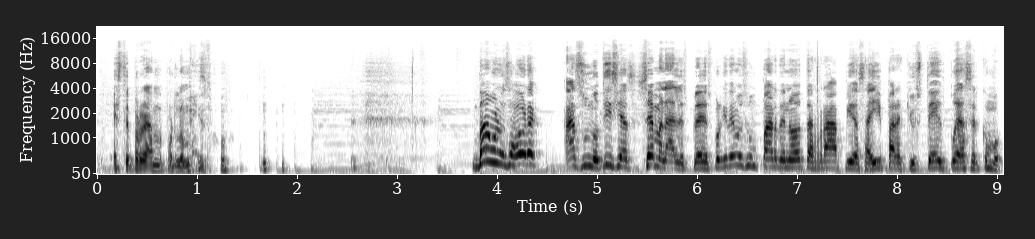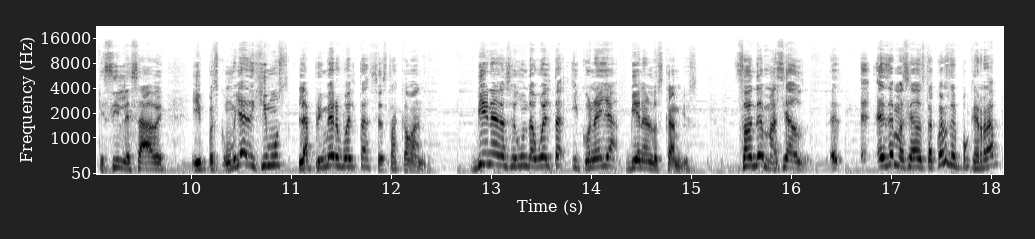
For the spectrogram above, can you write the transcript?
este programa por lo mismo. Vámonos ahora a sus noticias semanales, players, porque tenemos un par de notas rápidas ahí para que usted pueda hacer como que sí le sabe. Y pues como ya dijimos, la primera vuelta se está acabando. Viene la segunda vuelta y con ella vienen los cambios. Son demasiados. Es, es demasiado. ¿Te acuerdas del poker rap?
